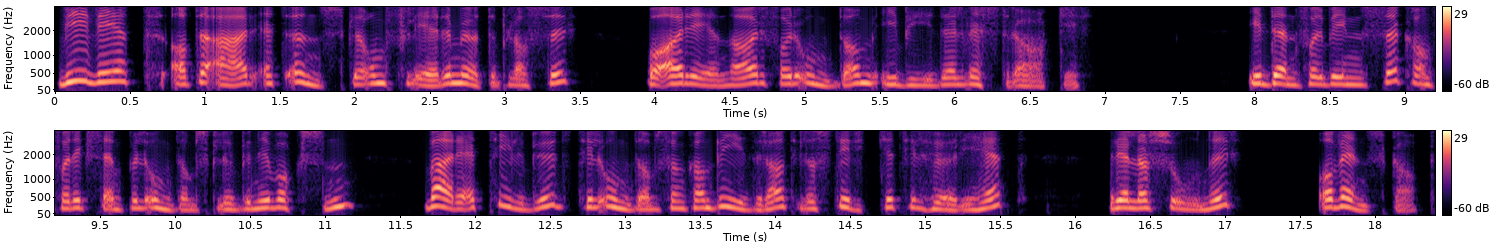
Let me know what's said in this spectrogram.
Vi vet at det er et ønske om flere møteplasser og arenaer for ungdom i bydel Vestre Aker. I den forbindelse kan for eksempel ungdomsklubben i Voksen være et tilbud til ungdom som kan bidra til å styrke tilhørighet, relasjoner og vennskap,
